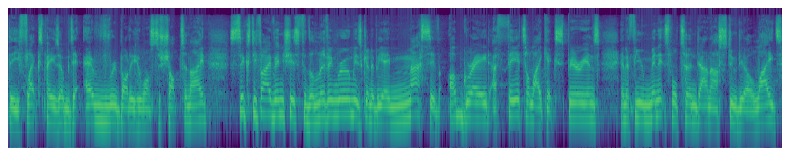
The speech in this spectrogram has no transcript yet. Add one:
The flex pay is open to everybody who wants to shop tonight. 65 inches for the living room is gonna be a massive upgrade, a theater-like experience. In a few minutes, we'll turn down our studio lights.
